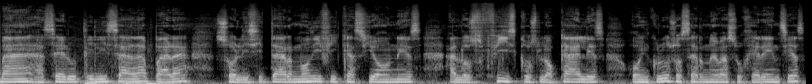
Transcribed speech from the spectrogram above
va a ser utilizada para solicitar modificaciones a los fiscos locales o incluso hacer nuevas sugerencias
